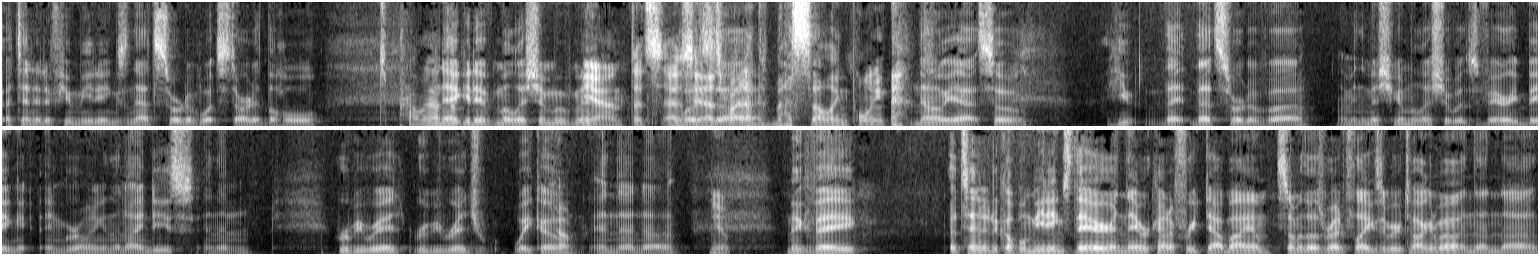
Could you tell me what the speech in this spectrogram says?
attended a few meetings, and that's sort of what started the whole It's probably not the negative militia movement. Yeah, that's was say, that's probably uh, not the best selling point. No, yeah. So he that that's sort of uh I mean the Michigan militia was very big and growing in the 90s and then Ruby Ridge Ruby Ridge Waco Yep. and then uh yep. McVeigh attended a couple meetings there and they were kind of freaked out by him some of those red flags that we were talking about and then uh,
